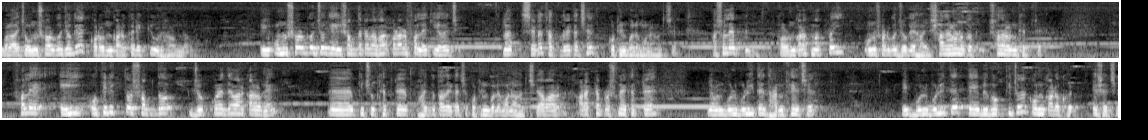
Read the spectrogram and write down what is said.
বলা হয়েছে অনুসর্গ যোগে করণ কারকের একটি উদাহরণ দাও। এই অনুসর্গ যোগে এই শব্দটা ব্যবহার করার ফলে কি হয়েছে? না, সেটা ছাত্রদের কাছে কঠিন বলে মনে হচ্ছে। আসলে করণ কারক মাত্রই অনুসর্গ যোগে হয়, সাধারণত সাধারণ ক্ষেত্রে। ফলে এই অতিরিক্ত শব্দ যোগ করে দেওয়ার কারণে কিছু ক্ষেত্রে হয়তো তাদের কাছে কঠিন বলে মনে হচ্ছে। আবার আর একটা প্রশ্নের ক্ষেত্রে, যেমন বুলবুলিতে ধান খেয়েছে, এই বুলবুলিতে তে বিভক্তি যোগে কোন কারক এসেছে?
